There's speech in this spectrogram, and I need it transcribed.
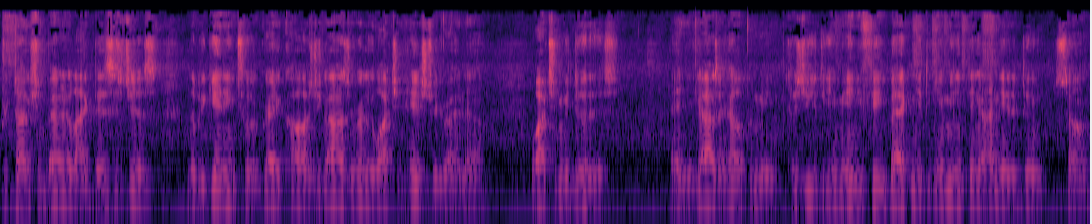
production better. Like this is just the beginning to a great cause. You guys are really watching history right now, watching me do this, and you guys are helping me because you get to give me any feedback and get to give me anything I need to do. So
